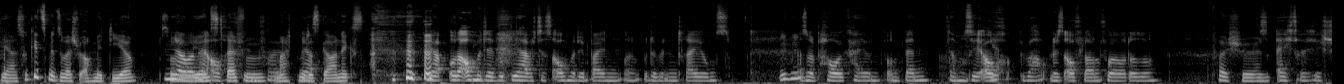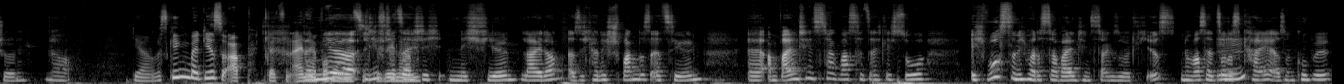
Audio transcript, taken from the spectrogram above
Ja, so geht es mir zum Beispiel auch mit dir. So, ja, wenn wir uns treffen, macht mir das gar nichts. ja, oder auch mit der WG habe ich das auch mit den beiden oder mit den drei Jungs. Mhm. Also mit Paul, Kai und, und Ben. Da muss ich auch ja. überhaupt nichts aufladen vorher oder so. Voll schön. Das ist echt richtig schön. Ja. Ja, was ging bei dir so ab letzten eineinhalb Wochen? Bei mir lief tatsächlich haben? nicht viel, leider. Also ich kann nichts Spannendes erzählen. Äh, am Valentinstag war es tatsächlich so, ich wusste nicht mal, dass da Valentinstag so wirklich ist. Und dann war es halt so, mhm. dass Kai, also ein Kumpel,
